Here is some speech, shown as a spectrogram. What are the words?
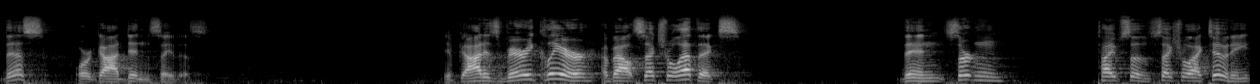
this or God didn't say this. If God is very clear about sexual ethics, then certain types of sexual activity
